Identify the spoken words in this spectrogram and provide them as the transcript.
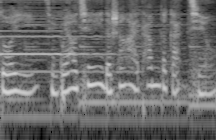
所以请不要轻易的伤害他们的感情。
